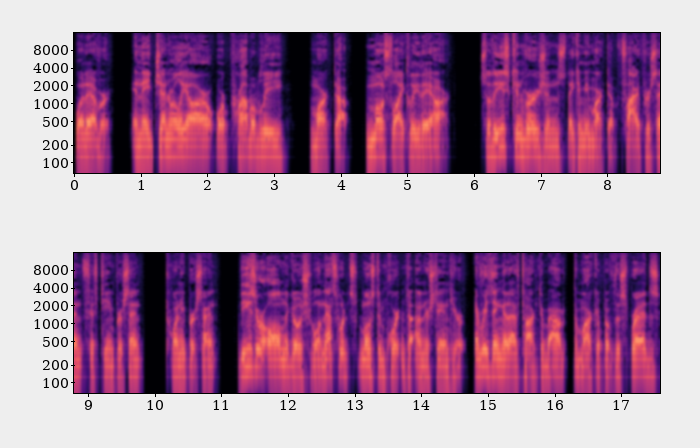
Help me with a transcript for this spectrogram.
whatever. And they generally are or probably marked up. Most likely they are. So these conversions, they can be marked up 5%, 15%, 20%. These are all negotiable, and that's what's most important to understand here. Everything that I've talked about, the markup of the spreads,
